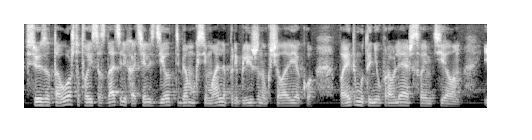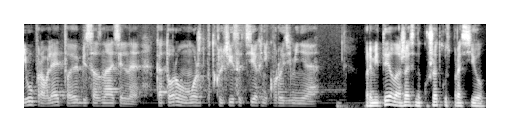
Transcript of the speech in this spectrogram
Все из-за того, что твои создатели хотели сделать тебя максимально приближенным к человеку, поэтому ты не управляешь своим телом. Им управляет твое бессознательное, к которому может подключиться техник вроде меня. Прометей, ложась на кушетку, спросил.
